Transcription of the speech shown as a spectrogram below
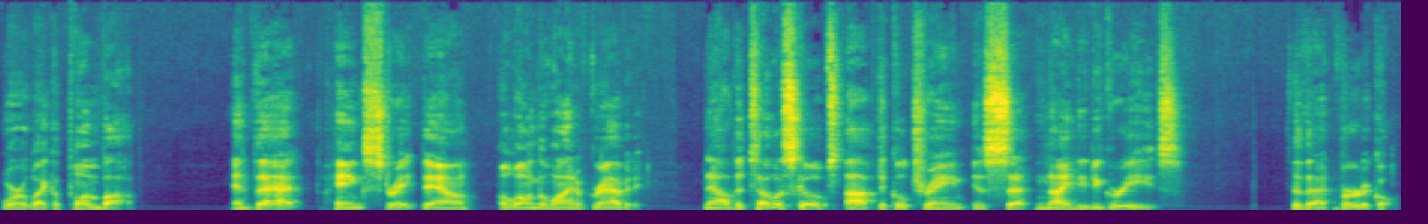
or like a plumb bob and that hangs straight down along the line of gravity. Now, the telescope's optical train is set 90 degrees to that vertical.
